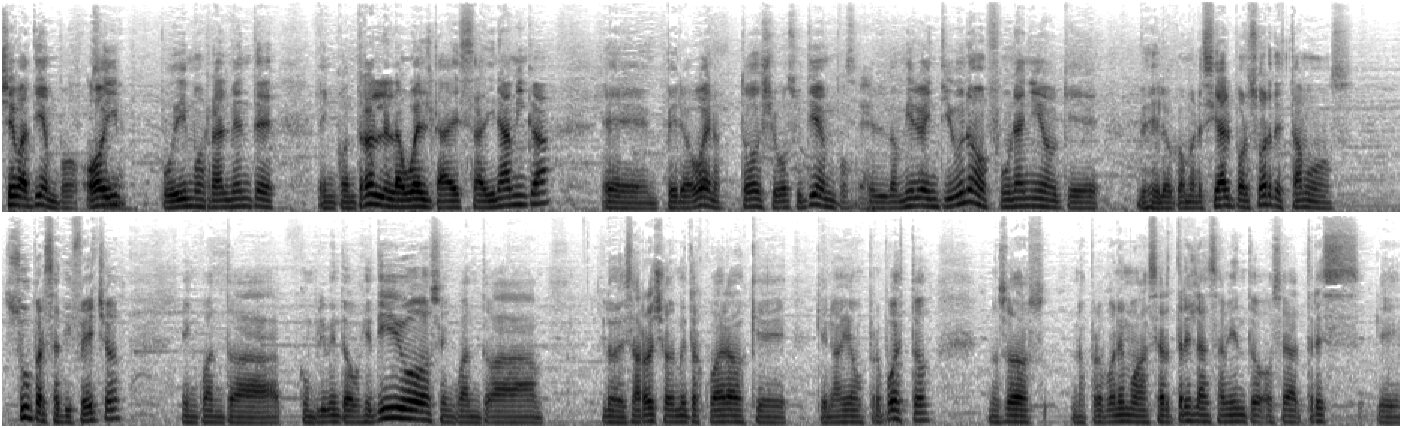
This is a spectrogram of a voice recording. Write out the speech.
lleva tiempo. Hoy Sí. pudimos realmente encontrarle la vuelta a esa dinámica, eh, pero bueno, todo llevó su tiempo. Sí. El 2021 fue un año que desde lo comercial, por suerte, estamos súper satisfechos en cuanto a cumplimiento de objetivos, en cuanto a los desarrollos de metros cuadrados que, que nos habíamos propuesto. Nosotros nos proponemos hacer tres lanzamientos, o sea, tres eh,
